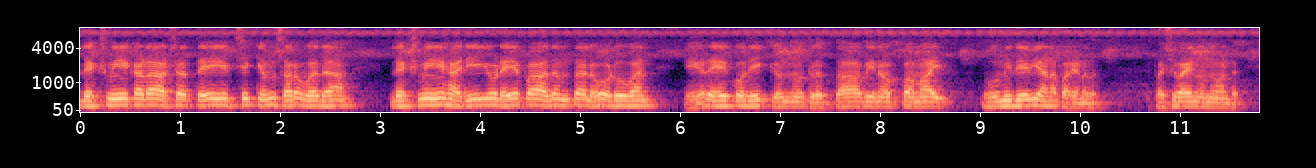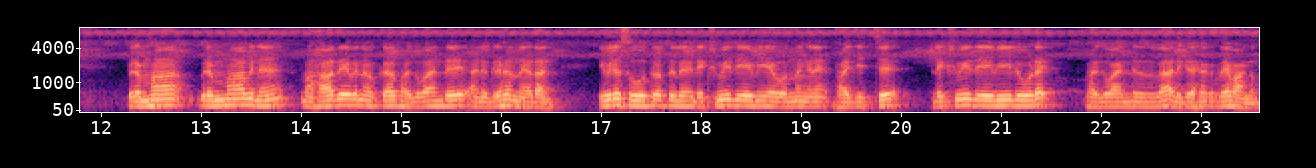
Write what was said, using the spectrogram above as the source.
ലക്ഷ്മി കടാക്ഷത്തെ ഇച്ഛിക്കും സർവദാ. ലക്ഷ്മി ഹരിയുടെ പാദം തലോടുവാൻ ഏറെ കൊതിക്കുന്നു തൃത്താവിനൊപ്പമായി. ഭൂമിദേവിയാണ് പറയണത്. പശുവായി നിന്നുകൊണ്ട്. ബ്രഹ്മാ ബ്രഹ്മാവിന് മഹാദേവനൊക്കെ ഭഗവാന്റെ അനുഗ്രഹം നേടാൻ ഇവർ സൂത്രത്തിൽ ലക്ഷ്മി ദേവിയെ ഒന്നിങ്ങനെ ഭജിച്ച് ലക്ഷ്മി ദേവിയിലൂടെ ഭഗവാന്റെ നിന്നുള്ള അനുഗ്രഹത്തെ വാങ്ങും.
